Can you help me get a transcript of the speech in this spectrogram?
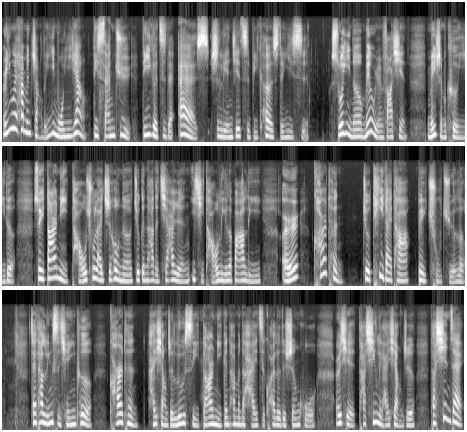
而因为他们长得一模一样，第三句第一个字的 as 是连接词 because 的意思，所以呢，没有人发现，没什么可疑的。所以 Darny 逃出来之后呢，就跟他的家人一起逃离了巴黎，而 Carton 就替代他。被处决了。在他临死前一刻，Carton 还想着 Lucy、Darny 跟他们的孩子快乐的生活，而且他心里还想着，他现在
